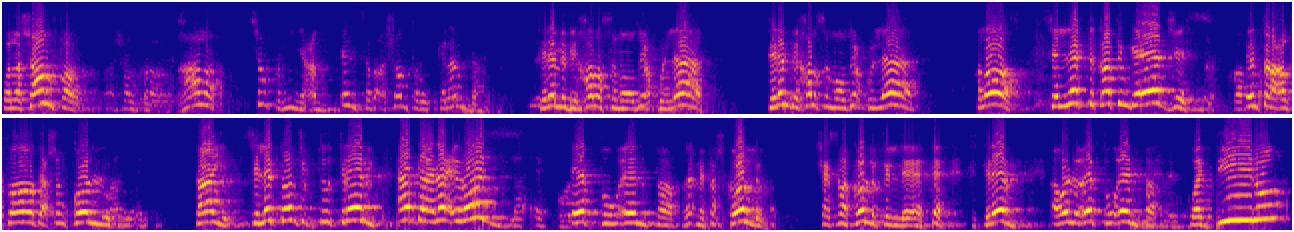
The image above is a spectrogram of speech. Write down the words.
ولا chamfer عشان فراغ غلط. chamfer مين يا عم؟ انسى بقى chamfer والكلام ده. trim بيخلص المواضيع كلها. trim بيخلص المواضيع كلها. خلاص. select cutting edges enter على الفاضي عشان كله. طيب select object to trim أبدأ انقي رز F و enter لا ما ينفعش كله. مش اسمها كله في في ال trim أقول له F و enter واديله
